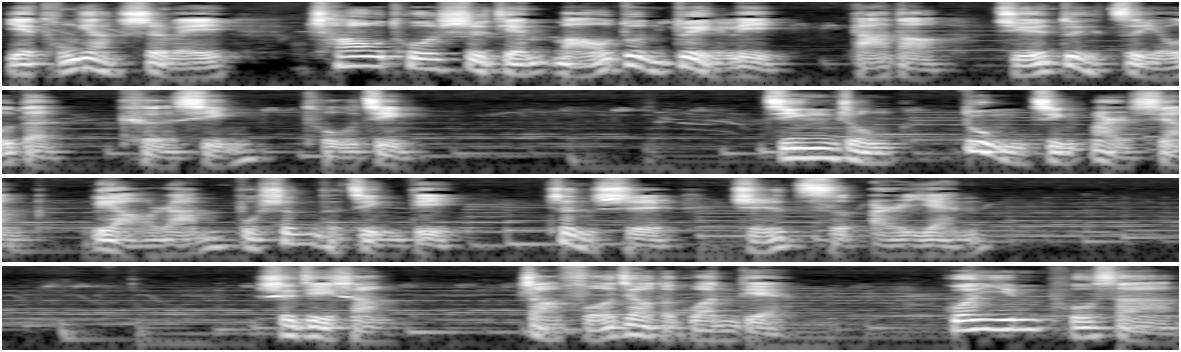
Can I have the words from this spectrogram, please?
也同样视为超脱世间矛盾对立，达到绝对自由的可行途径。经中动静二相了然不生的境地，正是只此而言。实际上，照佛教的观点，观音菩萨。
